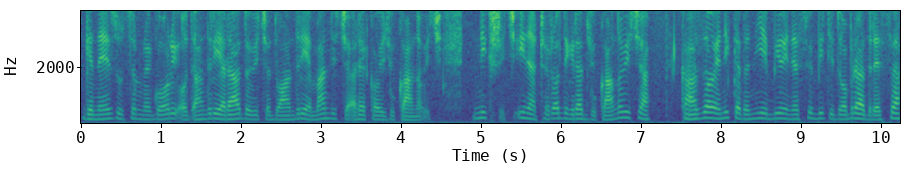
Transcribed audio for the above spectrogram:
genezu u Crnoj Gori od Andrija Radovića do Andrije Mandića, rekao je Đukanović. Nikšić, inače rodni grad Đukanovića, kazao je nikada nije bio i ne smije biti dobra adresa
